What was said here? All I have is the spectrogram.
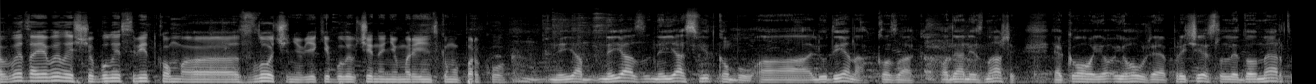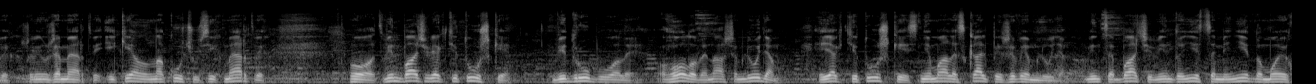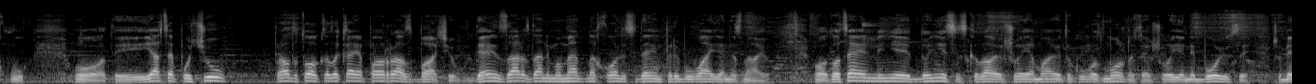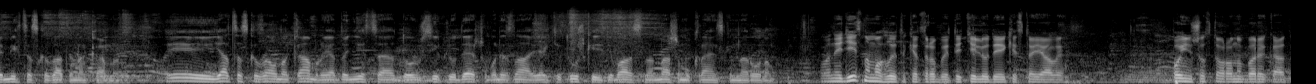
Ви заявили, що були свідком е, злочинів, які були вчинені в Маріїнському парку. Не я, не я, не я свідком був, а людина, козак, один із наших, якого його вже причислили до мертвих, що він вже мертвий, і кинули на кучу всіх мертвих. От, він бачив, як тітушки відрубували голови нашим людям, і як тітушки знімали скальпи живим людям. Він це бачив, він доніс це мені до моїх вух. От, і я це почув. Правда, того козака я пару раз бачив. Де він зараз в даний момент знаходиться, де він перебуває, я не знаю. От, оце він мені доніс і сказав, якщо я маю таку можливість, якщо я не боюся, щоб я міг це сказати на камеру. І я це сказав на камеру, я доніс це до всіх людей, щоб вони знали, як тітушки здівалися над нашим українським народом. Вони дійсно могли таке зробити, ті люди, які стояли по іншу сторону барикад.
